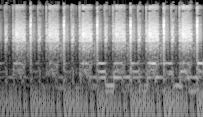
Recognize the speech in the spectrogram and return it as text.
Thank you.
